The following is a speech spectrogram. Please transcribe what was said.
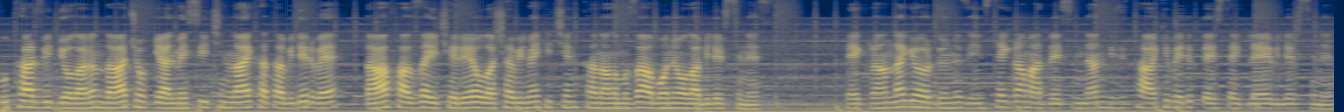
Bu tarz videoların daha çok gelmesi için like atabilir ve daha fazla içeriğe ulaşabilmek için kanalımıza abone olabilirsiniz. Ekranda gördüğünüz Instagram adresinden bizi takip edip destekleyebilirsiniz.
